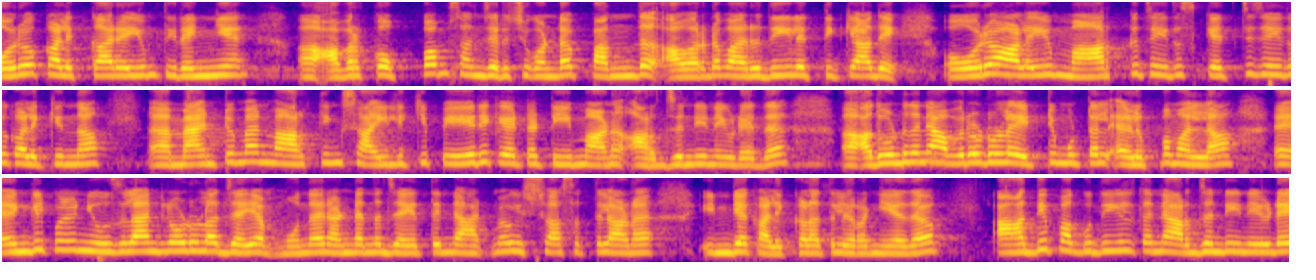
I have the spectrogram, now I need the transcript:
ഓരോ കളിക്കാരെയും തിരഞ്ഞ് അവർക്കൊപ്പം സഞ്ചരിച്ചുകൊണ്ട് പന്ത് അവരുടെ വരുതിയിലെത്തിക്കാതെ ഓരോ ആളെയും മാർക്ക് ചെയ്ത് സ്കെച്ച് ചെയ്ത് കളിക്കുന്ന മാൻ ടു മാൻ മാർക്കിംഗ് ശൈലിക്ക് പേര് കേട്ട ടീമാണ് അർജന്റീനയുടേത് അതുകൊണ്ട് തന്നെ അവരോടുള്ള ഏറ്റുമുട്ടൽ എളുപ്പമല്ല. എങ്കിൽ പോലും ന്യൂസിലാൻഡിനോടുള്ള ജയം മൂന്ന് രണ്ട് എന്ന ജയത്തിന്റെ ആത്മവിശ്വാസത്തിലാണ് ഇന്ത്യ കളിക്കളത്തിൽ ഇറങ്ങിയത്. ആദ്യ പകുതിയിൽ തന്നെ അർജന്റീനയുടെ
